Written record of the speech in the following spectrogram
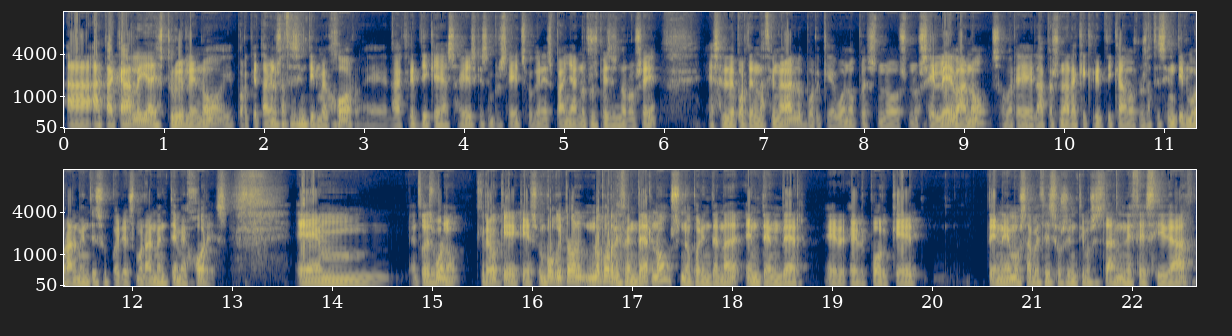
a atacarle y a destruirle, ¿no? Y porque también nos hace sentir mejor. Eh, la crítica, ya sabéis que siempre se ha dicho que en España, en otros países no lo sé, es el deporte nacional porque, bueno, pues nos, nos eleva, ¿no? Sobre la persona a la que criticamos, nos hace sentir moralmente superiores, moralmente mejores. Em, entonces, bueno, creo que, es un poquito, no por defender, ¿no? sino por intentar entender el, por qué tenemos a veces o sentimos esta necesidad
